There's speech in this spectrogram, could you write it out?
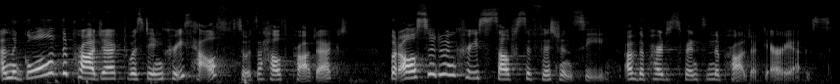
And the goal of the project was to increase health, so it's a health project, but also to increase self-sufficiency of the participants in the project areas.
